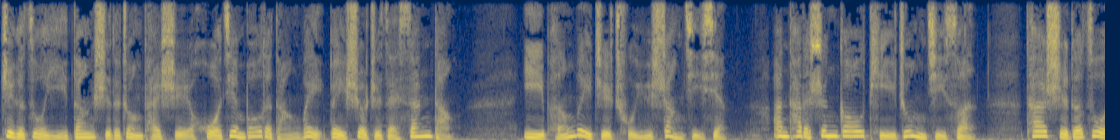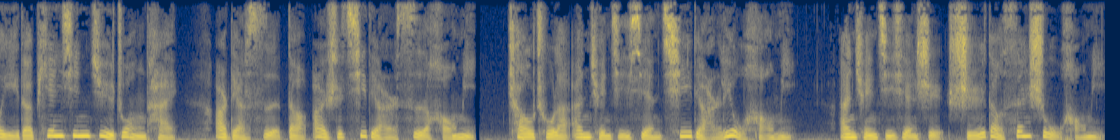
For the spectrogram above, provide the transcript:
这个座椅当时的状态是火箭包的档位被设置在三档。椅盆位置处于上极限，按他的身高体重计算，他使得座椅的偏心距状态二点四到二十七点四毫米，超出了安全极限七点六毫米，安全极限是十到三十五毫米。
